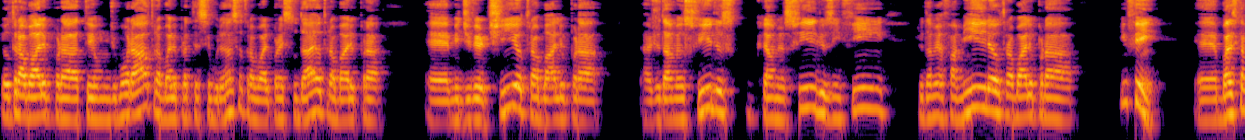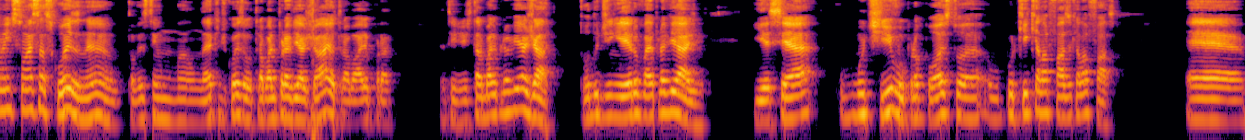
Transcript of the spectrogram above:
eu trabalho para ter um de moral, eu trabalho para ter segurança, eu trabalho para estudar, eu trabalho para é, me divertir, eu trabalho para ajudar meus filhos, criar meus filhos, enfim, ajudar minha família, eu trabalho para. Enfim, é, basicamente são essas coisas, né? Talvez tenha um, um leque de coisas. Eu trabalho para viajar, eu trabalho para. Tem gente que trabalha para viajar. Todo o dinheiro vai para viagem. E esse é o motivo, o propósito, é o porquê que ela faz o que ela faz. É,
